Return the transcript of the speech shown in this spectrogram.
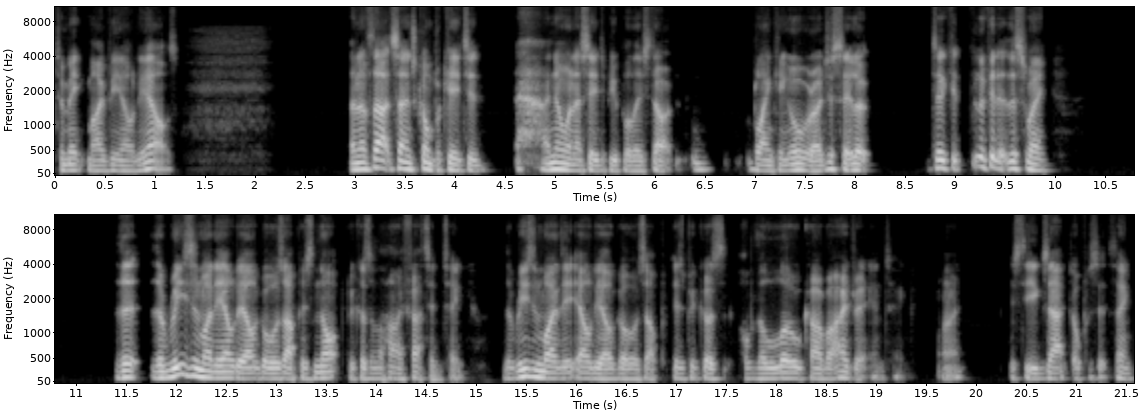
to make my VLDLs. And if that sounds complicated, I know when I say to people they start blanking over, I just say, look, take it, look at it this way. The, the reason why the LDL goes up is not because of the high fat intake. The reason why the LDL goes up is because of the low carbohydrate intake. Right? It's the exact opposite thing.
